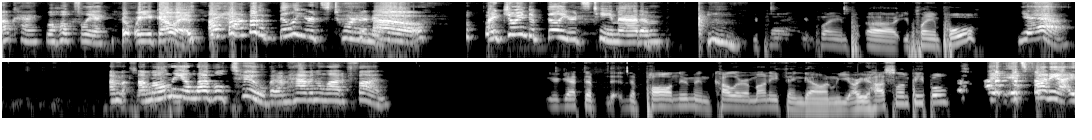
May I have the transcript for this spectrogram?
Okay. Well, hopefully I, Where you going? I have a billiards tournament. Oh, I joined a billiards team, Adam. You play, you playing uh, you playing pool? Yeah. I'm I'm only a level two, but I'm having a lot of fun. You got the the Paul Newman color of money thing going. Are you hustling people? I, it's funny. I,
